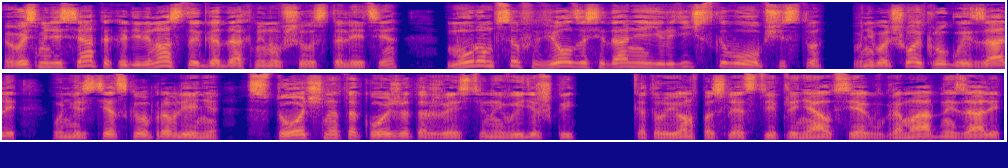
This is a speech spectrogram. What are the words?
В 80-х и 90-х годах минувшего столетия Муромцев вел заседание юридического общества в небольшой круглой зале университетского правления с точно такой же торжественной выдержкой, которую он впоследствии принял всех в громадной зале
